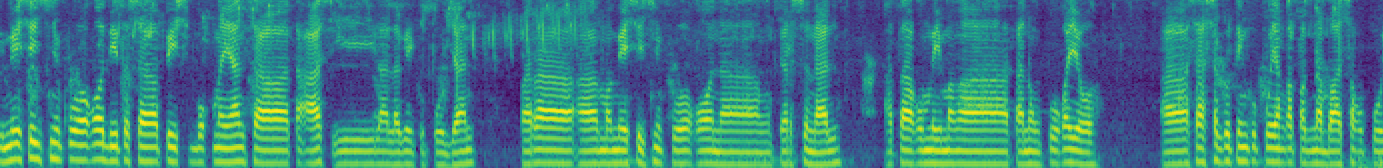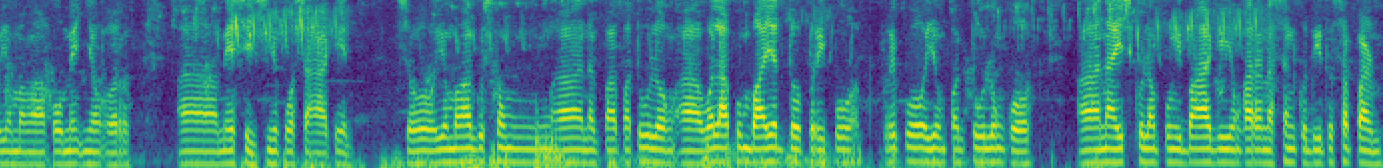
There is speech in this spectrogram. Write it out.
i-message nyo po ako dito sa Facebook na yan sa taas. Ilalagay ko po dyan para ah, ma-message nyo po ako ng personal. At ah, kung may mga tanong po kayo ah, sasagutin ko po yan kapag nabasa ko po yung mga comment nyo or ah, message nyo po sa akin. So yung mga gustong ah, nagpapatulong, ah, wala pong bayad to, free po, free po yung pagtulong ko. Ah, nais ko lang pong ibahagi yung karanasan ko dito sa farm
